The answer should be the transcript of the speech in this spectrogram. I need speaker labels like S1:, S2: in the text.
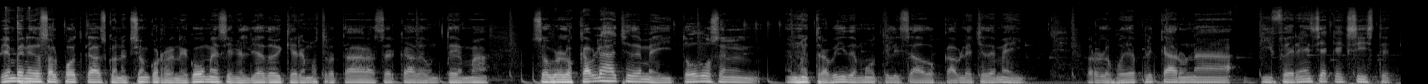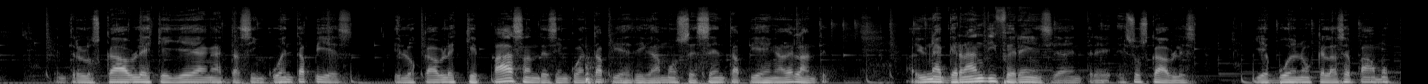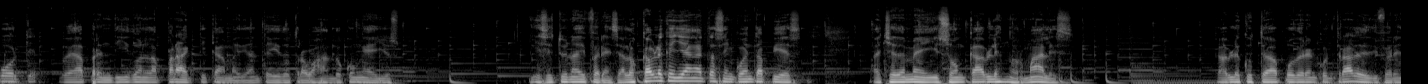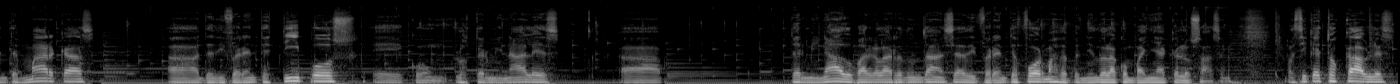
S1: Bienvenidos al podcast Conexión con René Gómez y en el día de hoy queremos tratar acerca de un tema sobre los cables HDMI. Todos en, nuestra vida hemos utilizado cables HDMI, pero les voy a explicar una diferencia que existe entre los cables que llegan hasta 50 pies y los cables que pasan de 50 pies, digamos 60 pies en adelante. Hay una gran diferencia entre esos cables y es bueno que la sepamos porque lo he aprendido en la práctica mediante ido trabajando con ellos. Y existe una diferencia. Los cables que llegan hasta 50 pies HDMI son cables normales. Cables que usted va a poder encontrar de diferentes marcas, ah, de diferentes tipos, eh, con los terminales uh, terminados, valga la redundancia, de diferentes formas, dependiendo de la compañía que los hacen. Así que estos cables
